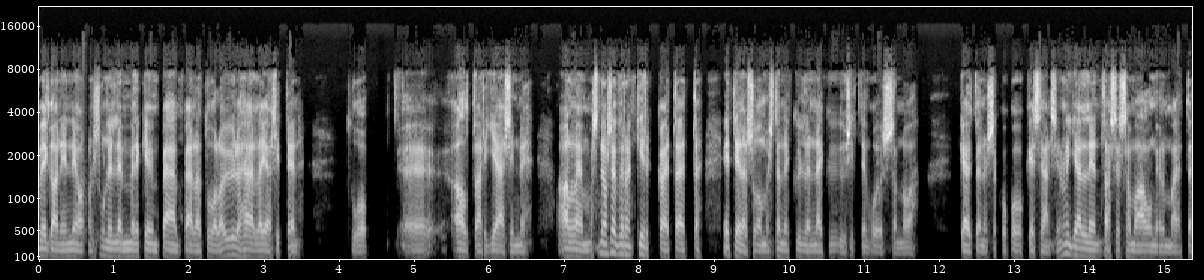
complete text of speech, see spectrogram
Vega, niin ne on suunnilleen melkein pään päällä tuolla ylhäällä ja sitten tuo altair jää sinne alemmas. Ne on sen verran kirkkaita, että Etelä-Suomesta ne kyllä näkyy sitten, voisi sanoa, käytännössä koko kesän. Siinä on jälleen taas se sama ongelma, että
